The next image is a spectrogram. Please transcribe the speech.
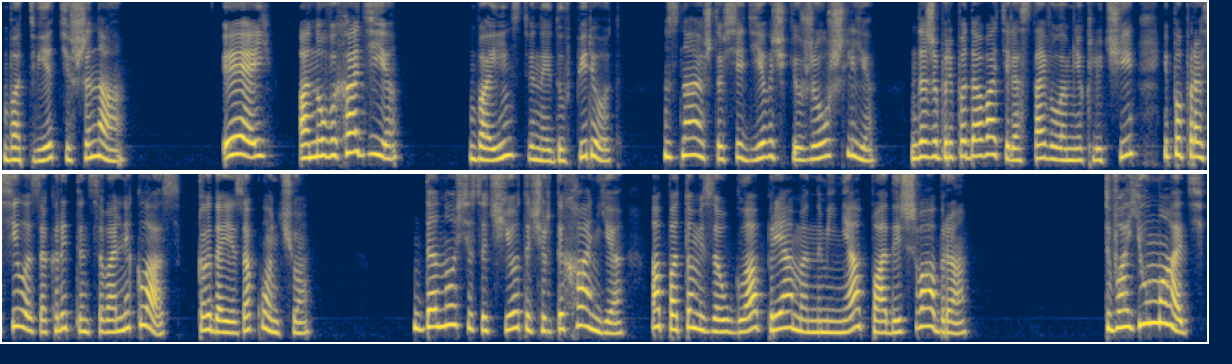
В ответ тишина. «Эй, а ну выходи!» Воинственно иду вперед. Знаю, что все девочки уже ушли. Даже преподаватель оставила мне ключи и попросила закрыть танцевальный класс, когда я закончу. Доносится чье-то чертыханье, а потом из-за угла прямо на меня падает швабра. «Твою мать!»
